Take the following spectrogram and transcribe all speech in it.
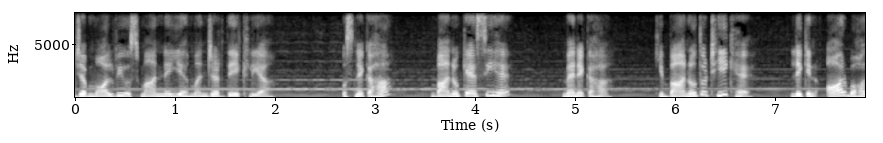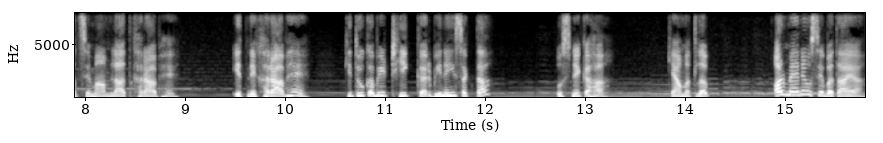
जब मौलवी उस्मान ने यह मंजर देख लिया, उसने कहा बानो कैसी है? मैंने कहा कि बानो तो ठीक है, लेकिन और बहुत से मामलात खराब हैं। इतने खराब हैं कि तू कभी ठीक कर भी नहीं सकता? उसने कहा, क्या मतलब? और मैंने उसे बताया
